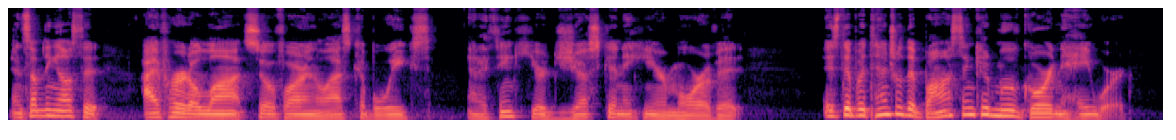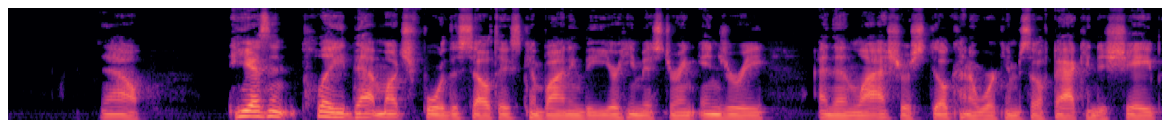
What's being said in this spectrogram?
And something else that I've heard a lot so far in the last couple weeks, and I think you're just going to hear more of it, is the potential that Boston could move Gordon Hayward. Now, he hasn't played that much for the Celtics, combining the year he missed during injury and then last year still kind of working himself back into shape.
